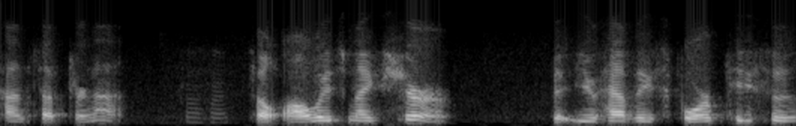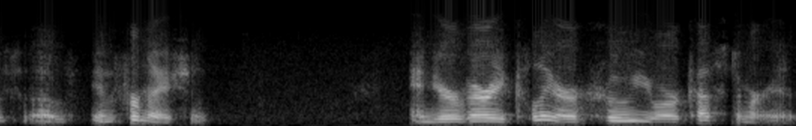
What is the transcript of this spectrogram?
concept or not. Mm-hmm. So always make sure that you have these four pieces of information and you're very clear who your customer is.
